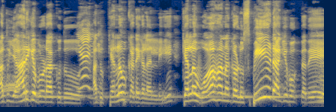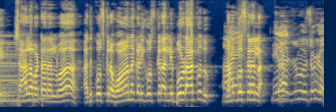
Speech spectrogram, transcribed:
ಅದು ಯಾರಿಗೆ ಬೋರ್ಡ್ ಹಾಕುದು? ಅದು ಕೆಲವು ಕಡೆಗಳಲ್ಲಿ ಕೆಲವು ವಾಹನಗಳು ಸ್ಪೀಡ್ ಆಗಿ ಹೋಗ್ತದೆ. ಶಾಲಾ ಭಟರಲ್ವಾ ಅಲ್ವಾ? ಅದಕ್ಕೋಸ್ಕರ ವಾಹನಗಳಿಗೋಸ್ಕರ ಅಲ್ಲಿ ಬೋರ್ಡ್ ಹಾಕುದು. ನಮಗೋಸ್ಕರ ಅಲ್ಲ. ಇಲ್ಲ ಸುಳ್ಳು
